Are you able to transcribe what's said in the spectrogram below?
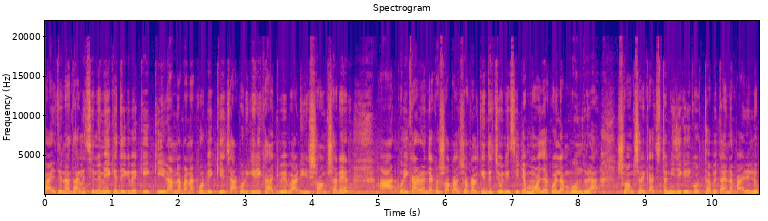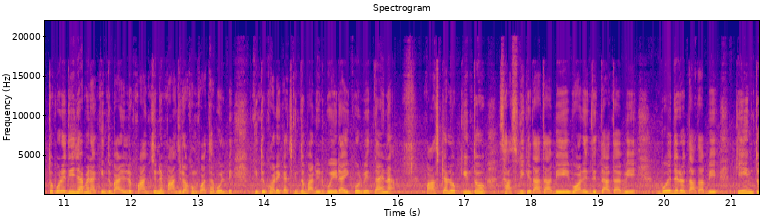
বাড়িতে না থাকলে ছেলে মেয়েকে দেখবে কে কে রান্নাবান্না করবে, কে চাকরগিরি খাটবে বাড়ির সংসারের। আর ওই কারণে দেখো, সকাল সকাল কিন্তু চলে এসেছি এটা মজা করলাম বন্ধুরা। সংসারের কাজ তো নিজেকেই করতে হবে, তাই না? বাইরের লোক তো করে দিয়ে যাবে না, কিন্তু বাইরের লোক পাঁচজনে পাঁচ রকম কথা বলবে। কিন্তু ঘরের কাজ কিন্তু বাড়ির বইয়েরাই করবে, তাই না? পাঁচটা লোক কিন্তু শাশুড়িকে তাতাবে, বরেদের তাতাবে বইয়েদেরও তাতাবে, কিন্তু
